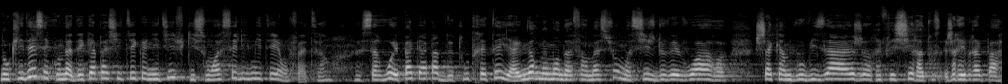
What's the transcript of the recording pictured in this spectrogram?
Donc l'idée, c'est qu'on a des capacités cognitives qui sont assez limitées en fait. Hein. Le cerveau n'est pas capable de tout traiter, il y a énormément d'informations. Moi, si je devais voir chacun de vos visages, réfléchir à tout, j'arriverais pas.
